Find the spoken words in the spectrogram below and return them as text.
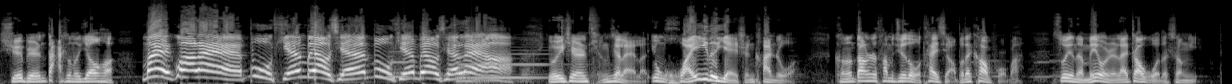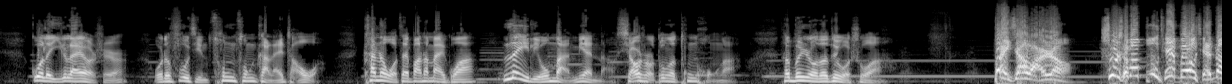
学别人大声的吆喝：“卖瓜嘞，不甜不要钱，不甜不要钱嘞啊！”有一些人停下来了，用怀疑的眼神看着我。可能当时他们觉得我太小，不太靠谱吧，所以呢，没有人来照顾我的生意。过了一个来小时，我的父亲匆匆赶来找我，看到我在帮他卖瓜，泪流满面呐，小手冻得通红啊。他温柔的对我说：“啊。”败家玩意儿，说什么不甜不要钱呢？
